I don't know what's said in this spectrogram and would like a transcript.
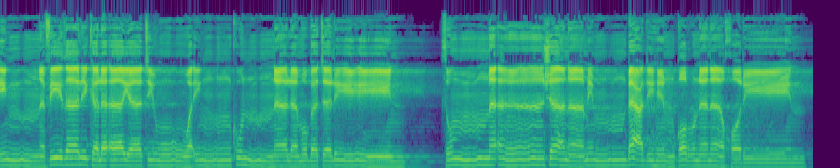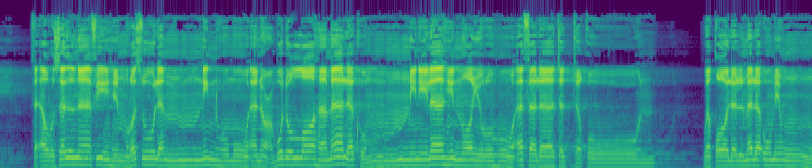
إن في ذلك لآيات وإن كنا لمبتلين. ثم أنشأنا من بعدهم قرننا آخرين. فأرسلنا فيهم رسولا منهم أن اعبدوا الله ما لكم من إله غيره أفلا تتقون. وقال الملأ من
